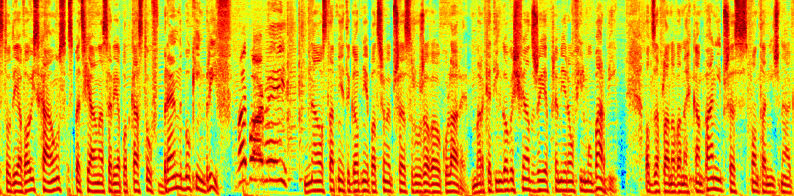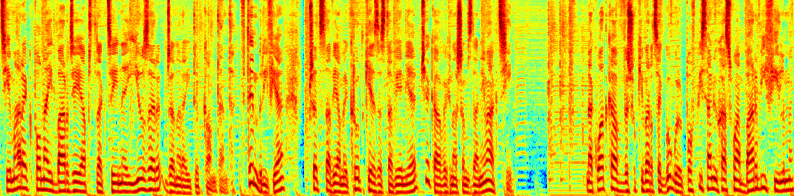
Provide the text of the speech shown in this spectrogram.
studia Voice House specjalna seria podcastów Brand Booking Brief. Hi Barbie! Na ostatnie tygodnie patrzymy przez różowe okulary. Marketingowy świat żyje premierą filmu Barbie. Od zaplanowanych kampanii przez spontaniczne akcje marek po najbardziej abstrakcyjny user-generated content. W tym briefie przedstawiamy krótkie zestawienie ciekawych naszym zdaniem akcji. Nakładka w wyszukiwarce Google po wpisaniu hasła Barbie Film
